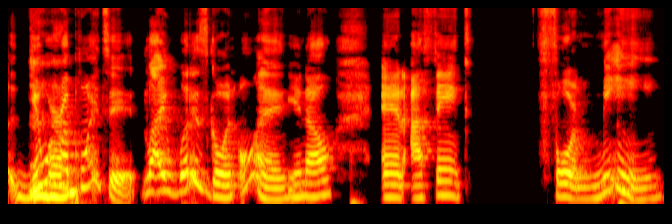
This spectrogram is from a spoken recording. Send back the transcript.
You mm-hmm. were appointed. Like, what is going on? You know? And I think for me,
